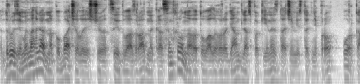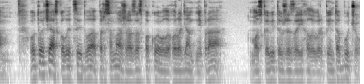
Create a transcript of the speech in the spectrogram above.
Друзі, ми наглядно побачили, що ці два зрадника синхронно готували городян для спокійної здачі міста Дніпро оркам. У той час, коли ці два персонажа заспокоювали городян Дніпра, московіти вже заїхали в Ірпінь та Бучу.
